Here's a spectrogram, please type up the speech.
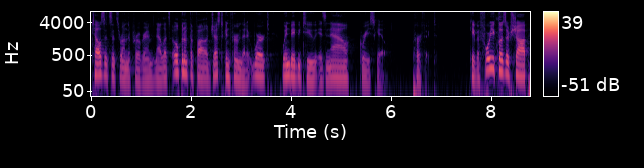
tells it it's run the program. Now let's open up the file just to confirm that it worked. WinBaby2 is now grayscale. Perfect. Okay, before you close up shop,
